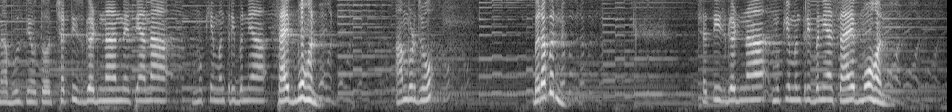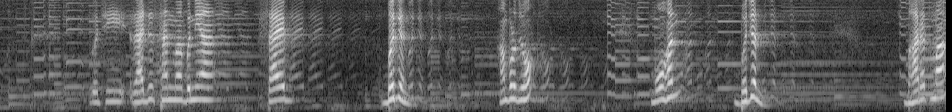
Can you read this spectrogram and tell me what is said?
ના ભૂલતી હું તો છત્તીસગઢના ને ત્યાંના મુખ્યમંત્રી બન્યા સાહેબ મોહન. સાંભળજો બરાબર ને? છત્તીસગઢના મુખ્યમંત્રી બન્યા સાહેબ મોહન. પછી રાજસ્થાનમાં બન્યા સાહેબ ભજન. સાંભળજો મોહન ભજન. ભારતમાં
